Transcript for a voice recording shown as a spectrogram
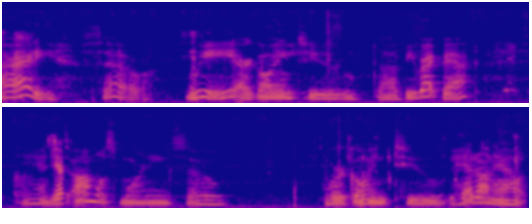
Alrighty. So we are going to uh, be right back, and Yep. it's almost morning, so we're going to head on out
